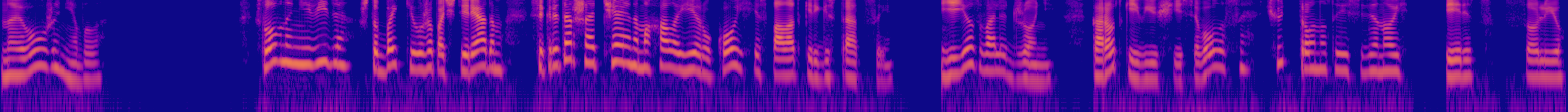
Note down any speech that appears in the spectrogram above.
но его уже не было. Словно не видя, что Бекки уже почти рядом, секретарша отчаянно махала ей рукой из палатки регистрации. Ее звали Джонни. Короткие вьющиеся волосы, чуть тронутые сединой, перец с солью,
